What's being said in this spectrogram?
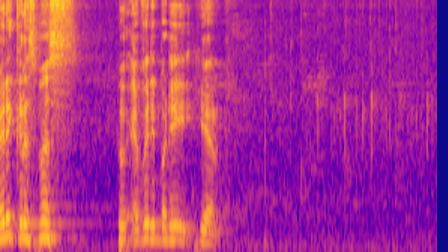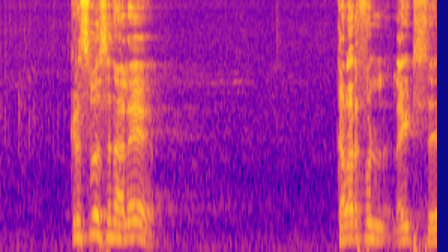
Merry Christmas to everybody here கிறிஸ்மஸ்னாலே colourful lights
